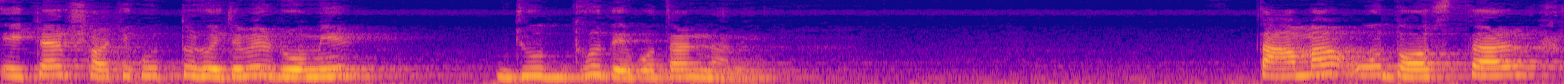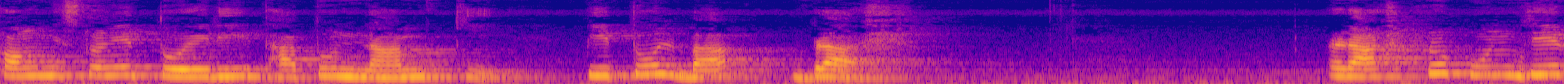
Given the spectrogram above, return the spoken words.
এটার সঠিক উত্তর হয়ে যাবে রোমের যুদ্ধ দেবতার নামে। তামা ও দস্তার সংমিশ্রণে তৈরি ধাতুর নাম কি? পিতল বা ব্রাশ? রাষ্ট্রপুঞ্জের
